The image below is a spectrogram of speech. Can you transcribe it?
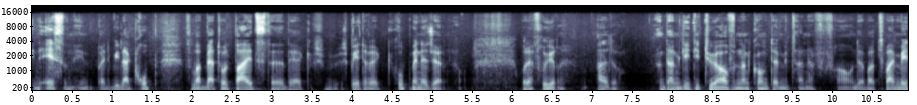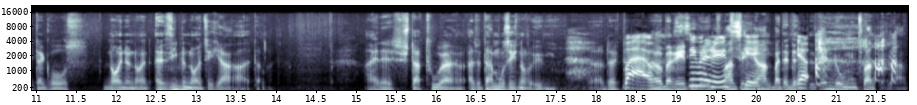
in Essen, in, bei der Villa Krupp. Das war Bertolt Beitz, der, der spätere Krupp-Manager. Oder frühere. Also. Und dann geht die Tür auf und dann kommt er mit seiner Frau. Und er war zwei Meter groß, 99, äh, 97 Jahre alt damals eine Statur, also da muss ich noch üben. Da, wow. Darüber reden 97. wir in 20 Jahren, bei der ja. Sendung in 20 Jahren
